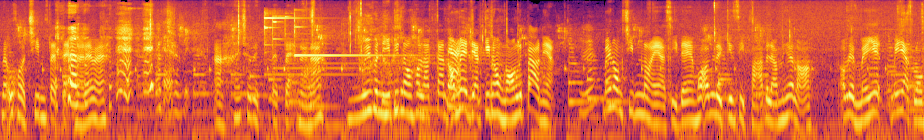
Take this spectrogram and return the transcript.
แม่อุขอชิมแตะๆหน่อยได้ไหม อะให้เชอร์เบตแตะๆหน่อยนะอุ้ยวันนี้พี่น้องเขารักกันออมเล็ตอยากกินของน้องหรือเปล่าเนี่ย ไม่ลองชิมหน่อยอะสีแดงเพราะออมเล็ตกินสีฟ้าไปแล้วไม่ใช่เหรอออมเล็ตไม่ไม่อยากลอง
